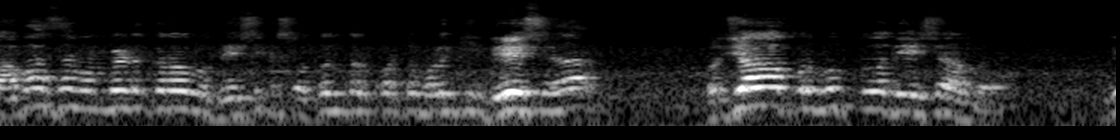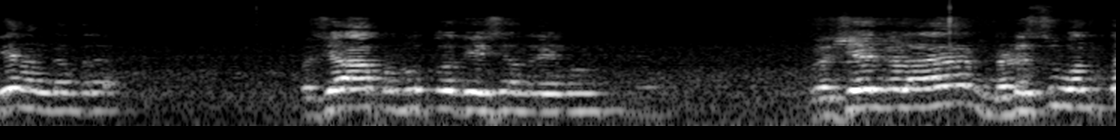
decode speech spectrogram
ಬಾಬಾ ಸಾಹೇಬ್ ಅಂಬೇಡ್ಕರ್ ಅವರು ದೇಶಕ್ಕೆ ಸ್ವತಂತ್ರ ಕೊಟ್ಟ ಬಳಿಕ ದೇಶ ಪ್ರಜಾಪ್ರಭುತ್ವ ದೇಶ ಅಂದ್ರೆ. ಏನು ಹಂಗಂದ್ರೆ? ಪ್ರಜಾಪ್ರಭುತ್ವ ದೇಶ ಅಂದ್ರೆ ಏನು? ಪ್ರಜೆಗಳ ನಡೆಸುವಂತ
